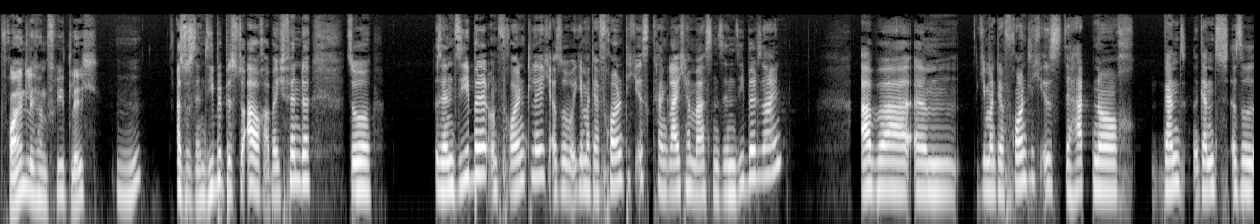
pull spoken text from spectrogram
freundlich und friedlich. Mhm. Also sensibel bist du auch, aber ich finde so sensibel und freundlich, also jemand, der freundlich ist, kann gleichermaßen sensibel sein. Aber ähm, jemand, der freundlich ist, der hat noch ganz, ganz, also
